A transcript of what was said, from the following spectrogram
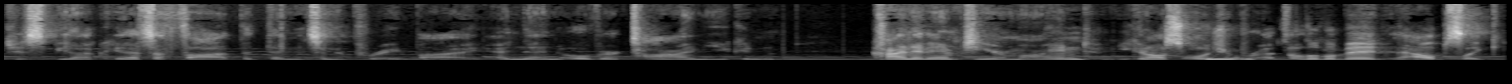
just be like, okay, that's a thought, but then it's in a parade by. And then over time, you can kind of empty your mind. You can also hold your Mhm. breath a little bit. It helps like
